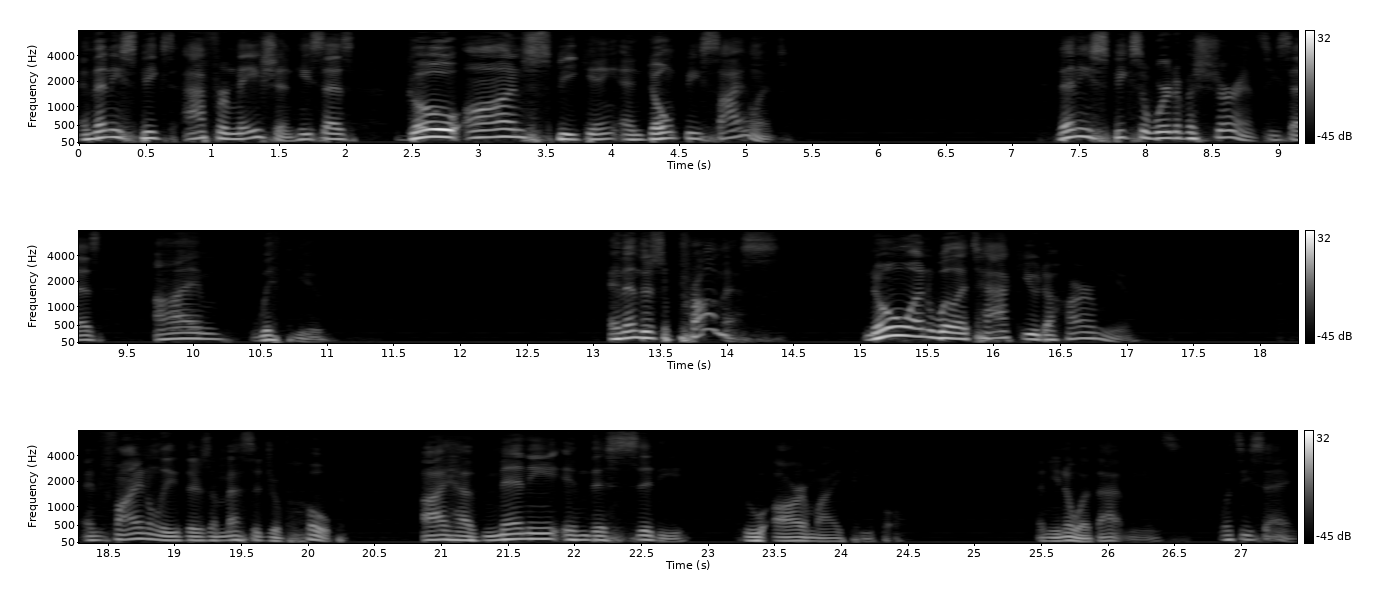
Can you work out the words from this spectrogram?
And then he speaks affirmation. He says go on speaking and don't be silent. Then he speaks a word of assurance. He says, I'm with you. And then there's a promise no one will attack you to harm you. And finally, there's a message of hope. I have many in this city who are my people. And you know what that means. What's he saying?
